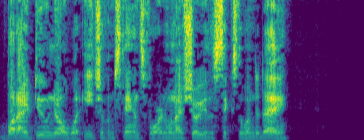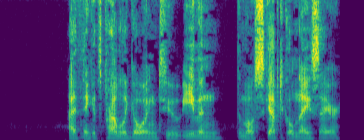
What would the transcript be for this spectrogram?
But I do know what each of them stands for, and when I show you the sixth one today, I think it's probably going to, even the most skeptical naysayer,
